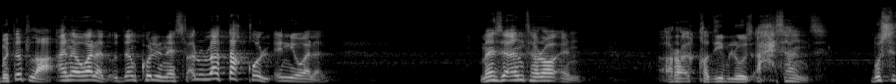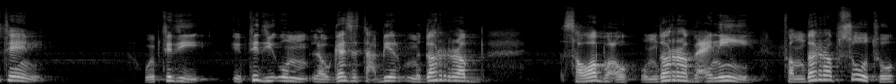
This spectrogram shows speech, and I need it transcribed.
بتطلع أنا ولد قدام كل الناس فقالوا لا تقل إني ولد ماذا أنت راءٍ؟ رائق قضيب لوز أحسنت. بص تاني. ويبتدي يبتدي يقوم لو جاز التعبير مدرب صوابعه ومدرب عينيه فمدرب صوته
